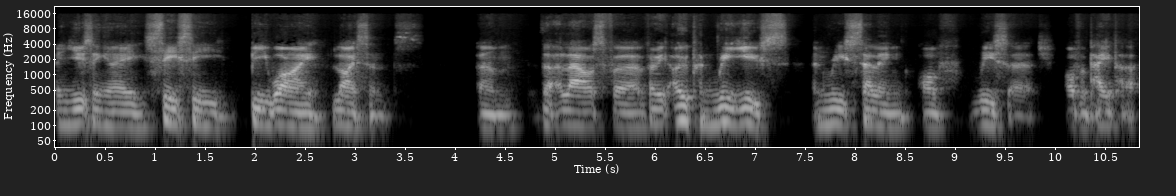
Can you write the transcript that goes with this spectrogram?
and using a CC BY license um, that allows for very open reuse and reselling of research of a paper.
